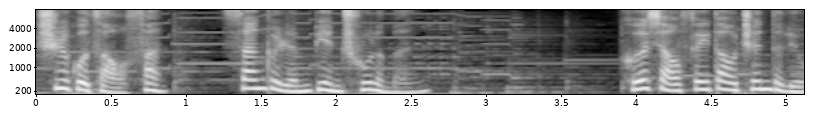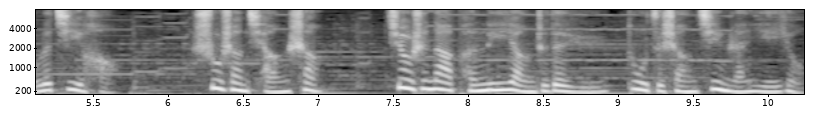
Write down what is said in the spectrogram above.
吃过早饭，三个人便出了门。何小飞倒真的留了记号，树上、墙上，就是那盆里养着的鱼，肚子上竟然也有。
